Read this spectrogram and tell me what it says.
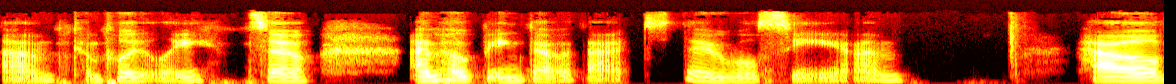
um, completely. So I'm hoping though that they will see um, how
